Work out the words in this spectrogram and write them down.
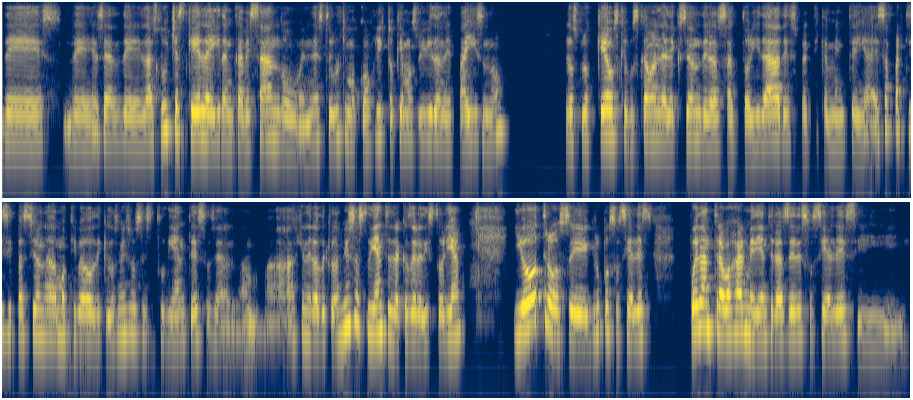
de, de, las luchas que él ha ido encabezando en este último conflicto que hemos vivido en el país, ¿no? Los bloqueos que buscaban la elección de las autoridades, prácticamente ya esa participación ha motivado de que los mismos estudiantes, o sea, ha, generado de que los mismos estudiantes de la carrera de historia y otros eh, grupos sociales puedan trabajar mediante las redes sociales y,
